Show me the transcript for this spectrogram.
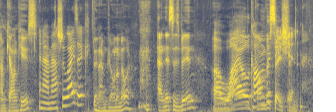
I'm Calum Hughes, And I'm Ashley Isaac. And I'm Jonah Miller. and this has been A Wild Conversation.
